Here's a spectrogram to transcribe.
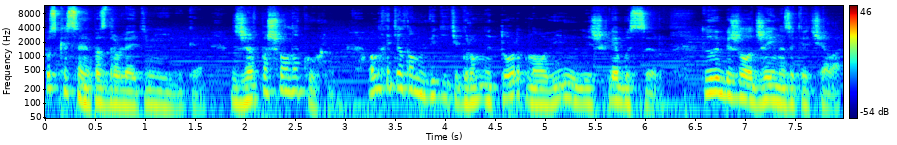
Пускай сами поздравляют именинника. Джефф пошел на кухню. Он хотел там увидеть огромный торт, но увидел лишь хлеб и сыр. Тут выбежала Джейн и закричала.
